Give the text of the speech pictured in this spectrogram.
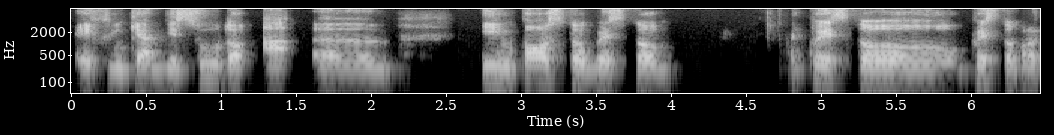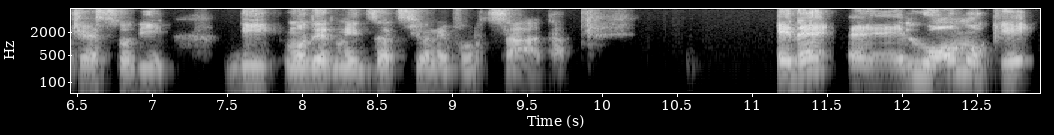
e finché ha vissuto ha eh, imposto questo, questo, questo processo di, di modernizzazione forzata. Ed è eh, l'uomo che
